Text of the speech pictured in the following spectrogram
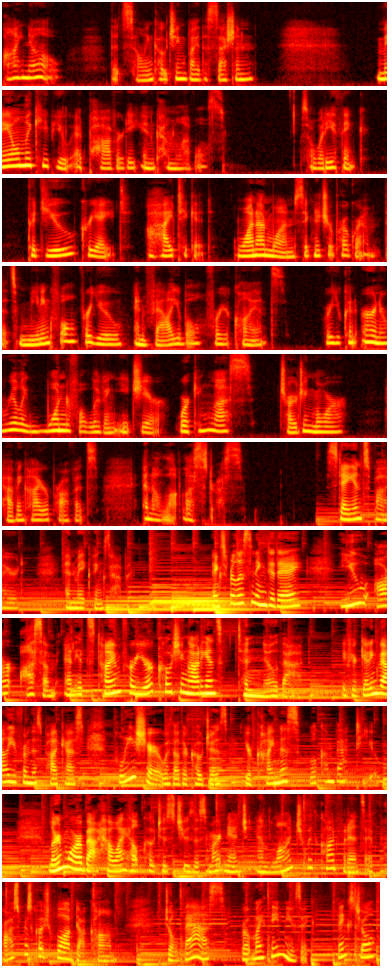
I know that selling coaching by the session may only keep you at poverty income levels. So, what do you think? Could you create a high ticket, one on one signature program that's meaningful for you and valuable for your clients? Where you can earn a really wonderful living each year, working less, charging more, having higher profits, and a lot less stress. Stay inspired and make things happen. Thanks for listening today. You are awesome, and it's time for your coaching audience to know that. If you're getting value from this podcast, please share it with other coaches. Your kindness will come back to you. Learn more about how I help coaches choose a smart niche and launch with confidence at prosperouscoachblog.com. Joel Bass wrote my theme music. Thanks, Joel.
